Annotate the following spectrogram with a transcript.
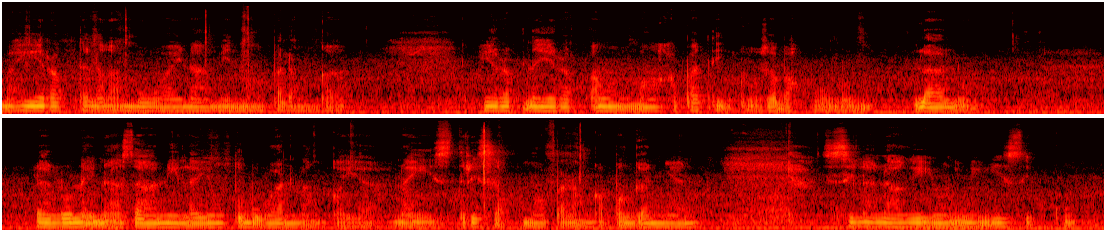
mahirap talaga ang buhay namin mga palangga. Hirap na hirap ang mga kapatid ko sa Bacolod lalo. Lalo na inaasahan nila yung tubuhan lang kaya nai-stress ako mga palang kapag ganyan. Sila lagi yung iniisip ko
